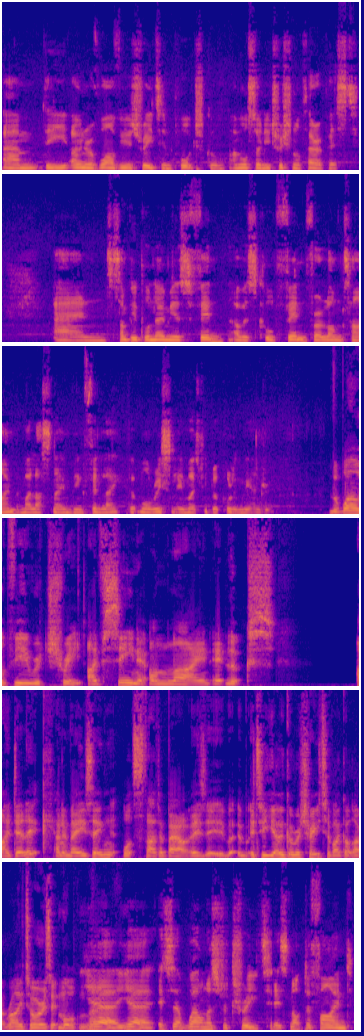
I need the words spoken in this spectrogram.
am the owner of Wildview Retreat in Portugal. I'm also a nutritional therapist, and some people know me as Finn. I was called Finn for a long time, my last name being Finlay, but more recently, most people are calling me Andrew the Wildview Retreat. I've seen it online. It looks idyllic and amazing. What's that about? Is it it's a yoga retreat? Have I got that right, or is it more than yeah, that? Yeah, yeah. It's a wellness retreat. It's not defined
